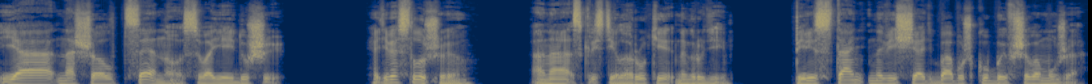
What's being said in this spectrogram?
«Я нашел цену своей души». «Я тебя слушаю». Она скрестила руки на груди. «Перестань навещать бабушку бывшего мужа.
